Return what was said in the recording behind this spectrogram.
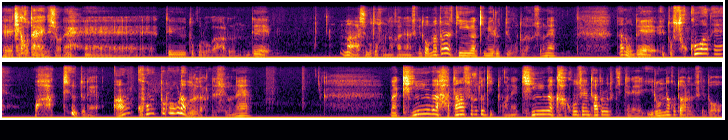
えー、結構大変でしょうね、えー、っていうところがあるんで、まあ足元そんな感じなんですけど、まあとりあえず金融は決めるっていうことなんですよね。なので、えっと、そこはね、はっきり言うとね、アンコントローラブルなんですよね。まあ、金融が破綻するときとかね、金融が下降線たどるときってね、いろんなことあるんですけど、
